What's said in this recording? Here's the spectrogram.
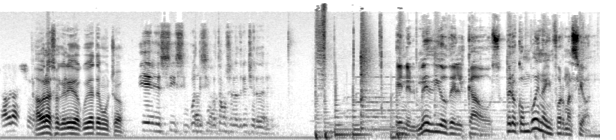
Abrazo. Abrazo, querido, cuídate mucho. 10 y 55, estamos en la trinchera, dale. En el medio del caos, pero con buena información.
